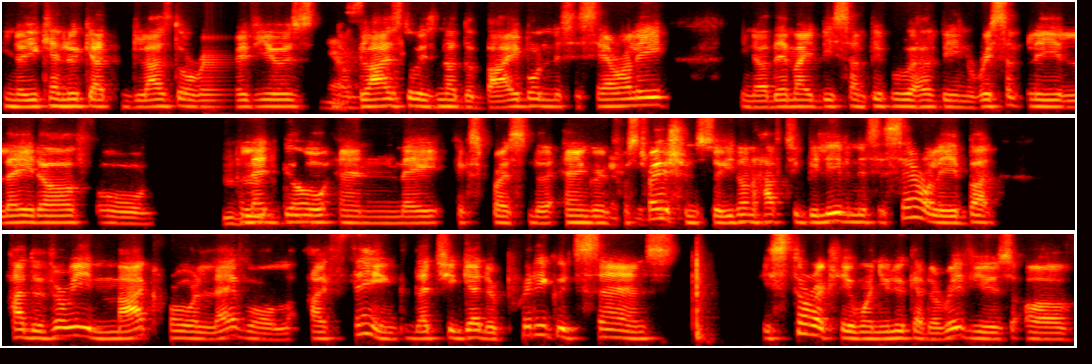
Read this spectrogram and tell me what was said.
you know, you can look at Glassdoor reviews. Yes. You know, Glassdoor is not the Bible necessarily. You know, there might be some people who have been recently laid off or mm -hmm. let go and may express the anger and frustration. So you don't have to believe necessarily, but at a very macro level, I think that you get a pretty good sense historically when you look at the reviews of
